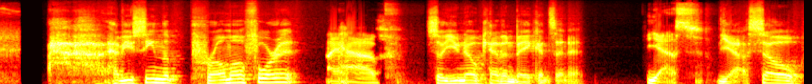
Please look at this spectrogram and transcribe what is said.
have you seen the promo for it? I have. So you know Kevin Bacon's in it. Yes. Yeah. So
